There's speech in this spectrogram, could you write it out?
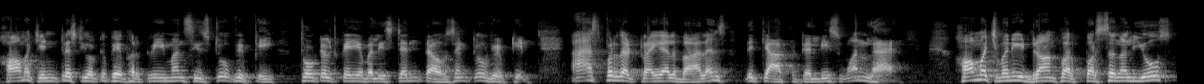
How much interest you have to pay for 3 months is 250. Total payable is 10,250. As per the trial balance, the capital is 1 lakh. How much money drawn for personal use?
